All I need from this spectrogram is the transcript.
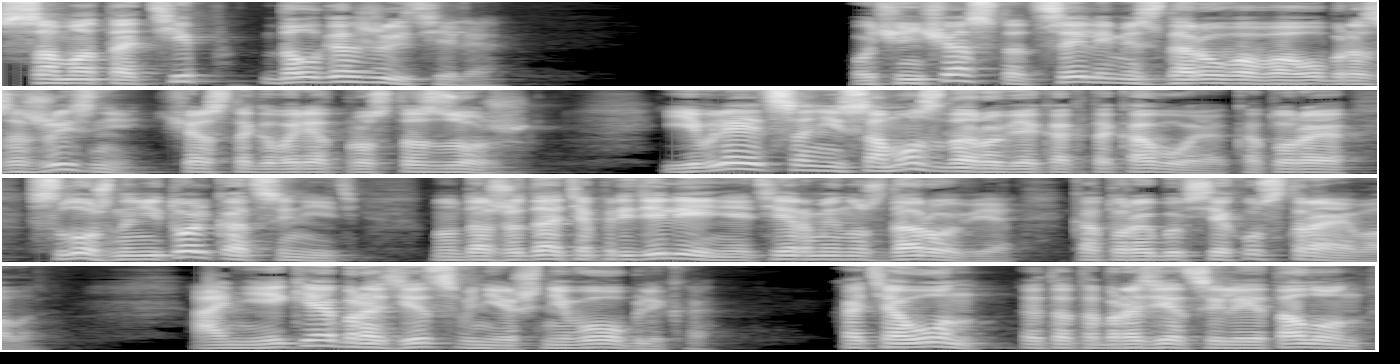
Самототип долгожителя. Очень часто целями здорового образа жизни, часто говорят просто ЗОЖ, является не само здоровье как таковое, которое сложно не только оценить, но даже дать определение термину здоровье, которое бы всех устраивало, а некий образец внешнего облика. Хотя он, этот образец или эталон,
